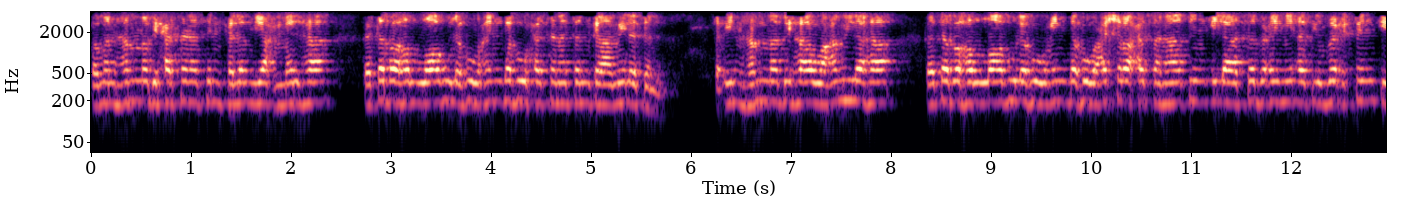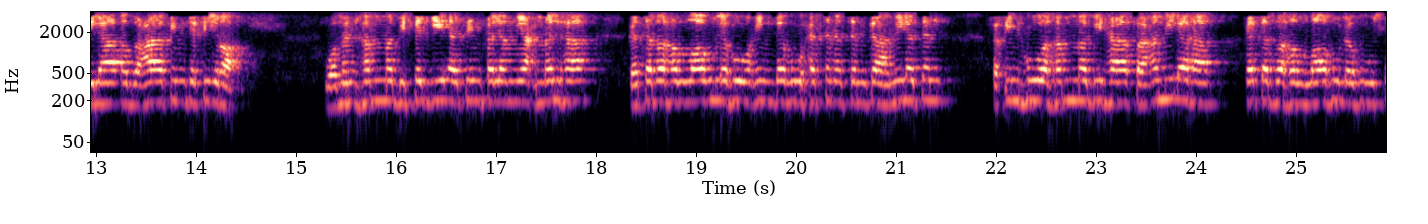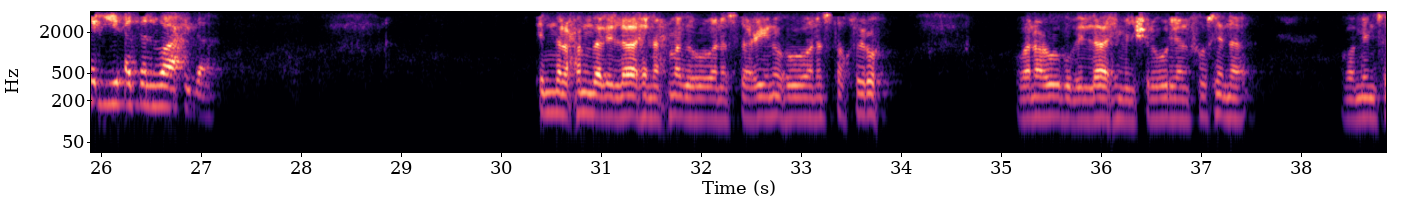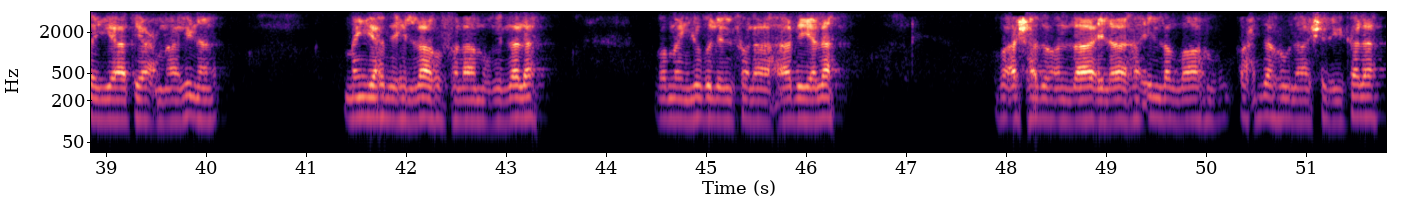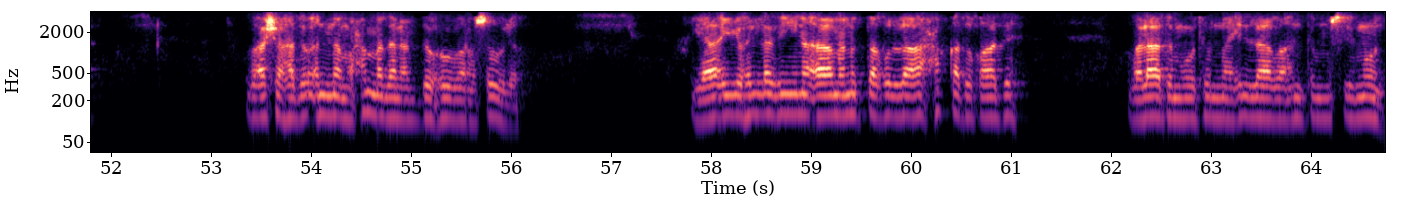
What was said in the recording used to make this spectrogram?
فمن هم بحسنة فلم يعملها كتبها الله له عنده حسنة كاملة فإن هم بها وعملها كتبها الله له عنده عشر حسنات إلى سبعمائة ضعف إلى أضعاف كثيرة ومن هم بسيئة فلم يعملها كتبها الله له عنده حسنة كاملة فإن هو هم بها فعملها كتبها الله له سيئة واحدة. إن الحمد لله نحمده ونستعينه ونستغفره ونعوذ بالله من شرور أنفسنا ومن سيئات أعمالنا. من يهده الله فلا مضل له ومن يضلل فلا هادي له وأشهد أن لا إله إلا الله وحده لا شريك له، وأشهد أن محمدا عبده ورسوله. يا أيها الذين آمنوا اتقوا الله حق تقاته ولا تموتن إلا وأنتم مسلمون.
